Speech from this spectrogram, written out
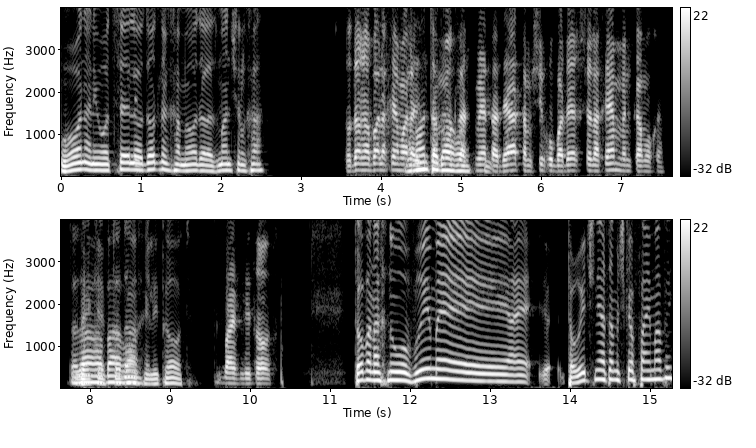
רון, אני רוצה להודות לך מאוד על הזמן שלך. תודה רבה לכם על תודה, ההזדמנות. להטמיע את הדעה, תמשיכו בדרך שלכם, אין כמוכם. תודה רבה, תודה רון. אחי, להתראות. ביי, להתראות. טוב, אנחנו עוברים... אה, אה, תוריד שנייה את המשקפיים, אבי.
